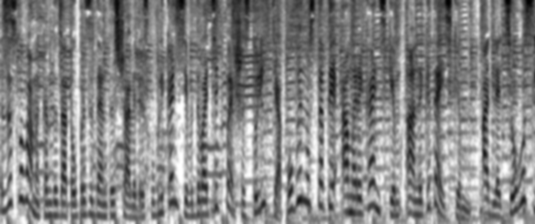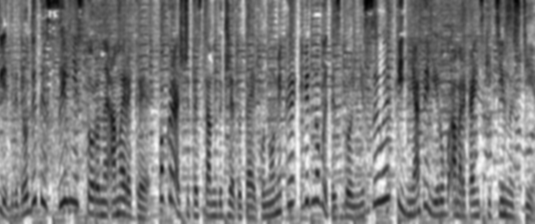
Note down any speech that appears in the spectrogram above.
За словами кандидата у президенти США від республіканців, 21 століття повинно стати американським, а не китайським. А для цього слід відродити сильні сторони Америки, покращити стан бюджету та економіки, відновити збройні сили, підняти віру в американські цінності.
